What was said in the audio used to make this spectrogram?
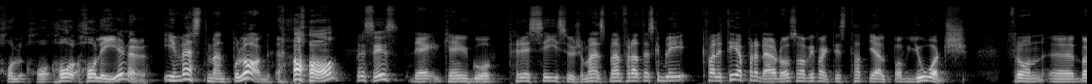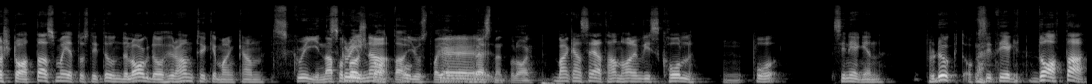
Håll, håll, håll, i er nu. investmentbolag. Ja, precis. Det kan ju gå precis hur som helst. Men för att det ska bli kvalitet på det där då så har vi faktiskt tagit hjälp av George från eh, Börsdata som har gett oss lite underlag då hur han tycker man kan Screena på Screena börsdata och, just vad gäller eh, investmentbolag. man kan säga att han har en viss koll Mm. på sin egen produkt och sitt eget data.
